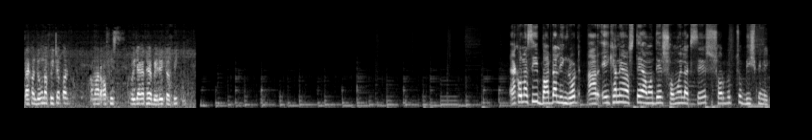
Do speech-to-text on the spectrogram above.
তো এখন যমুনা ফিউচার পার্ক আমার অফিস ওই জায়গা থেকে বেরোইতেছি এখন আছি বাড্ডা লিং রোড, আর এইখানে আসতে আমাদের সময় লাগছে সর্বোচ্চ বিশ মিনিট।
